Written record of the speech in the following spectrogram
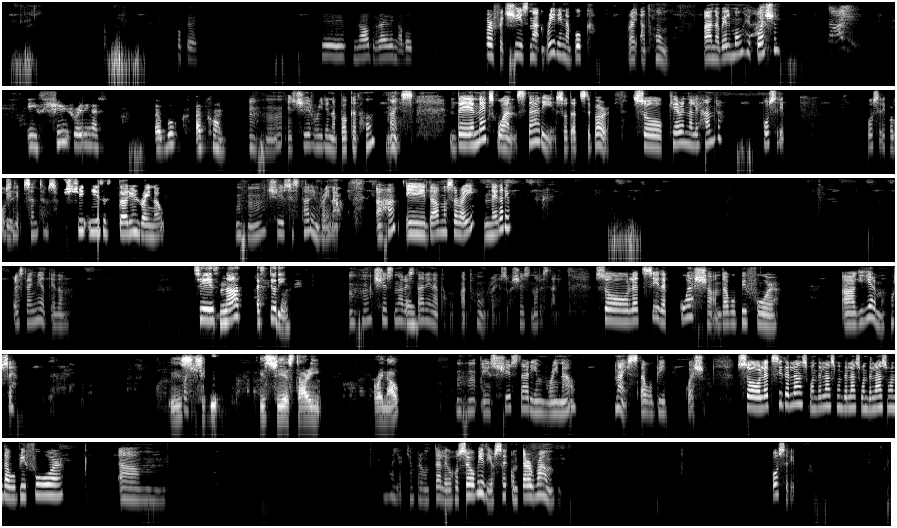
Okay. She is not reading a book. Perfect. She is not reading a book right at home. Annabel Monge, question? Is she reading a, a book at home? Mm-hmm. Is she reading a book at home? Nice. The next one, study. So that's the verb. So Karen Alejandra, positive. Positive, Okay. positive sentence. She is studying right now. Mm-hmm. She is studying right now. Ajá. Y Dalma Sarai, negative. Está en mute, Eden. She is not studying. Mm-hmm. She's not Oh. studying at, ho- at home, right? So she's not studying. So let's see the question that would be for a Guillermo, José. Is Pues- she is she studying right now? Mhm. Is she studying right now? Nice, that would be question. So let's see the last one, the last one, the last one, the last one that will be for um no a quién preguntarle. O José Ovidio, second, third round. Positive.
